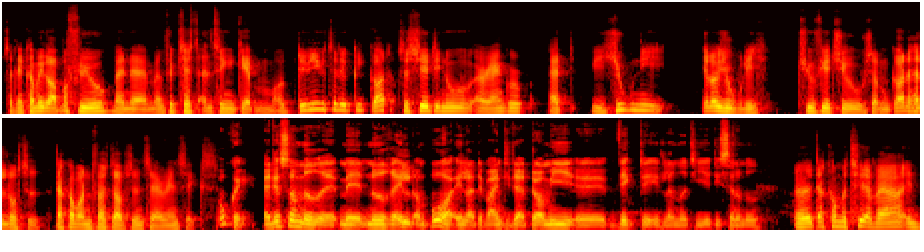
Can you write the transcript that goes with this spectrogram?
Så den kom ikke op og flyve, men uh, man fik testet alting igennem, og det virkede til, at det gik godt. Så siger de nu, Ariane Group, at i juni eller juli 2024, som godt et halvt års tid, der kommer den første opsiden til Ariane 6. Okay. Er det så med, øh, med noget reelt ombord, eller er det bare en de der dummy øh, vægte et eller andet, de, de sender med? Øh, der kommer til at være en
